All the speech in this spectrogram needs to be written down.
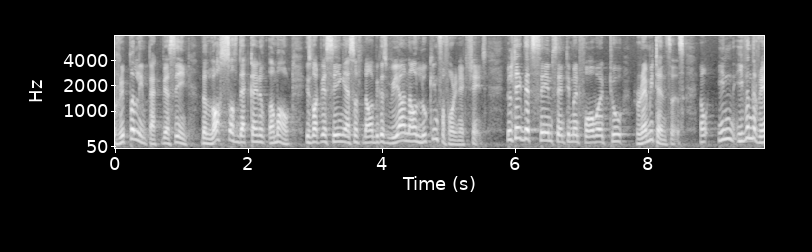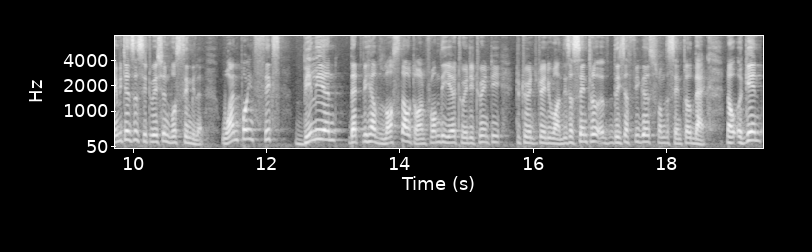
ripple impact we are seeing. The loss of that kind of amount is what we are seeing as of now because we are now looking for foreign exchange. We'll take that same sentiment forward to remittances. Now in even the remittances situation was similar. 1.6 billion that we have lost out on from the year 2020 to 2021. These are central these are figures from the central bank. Now again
